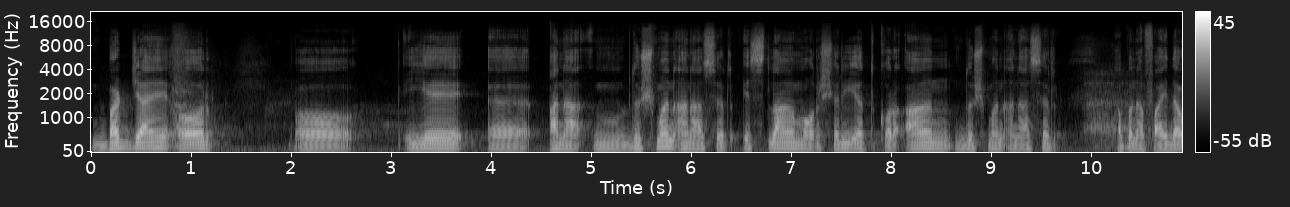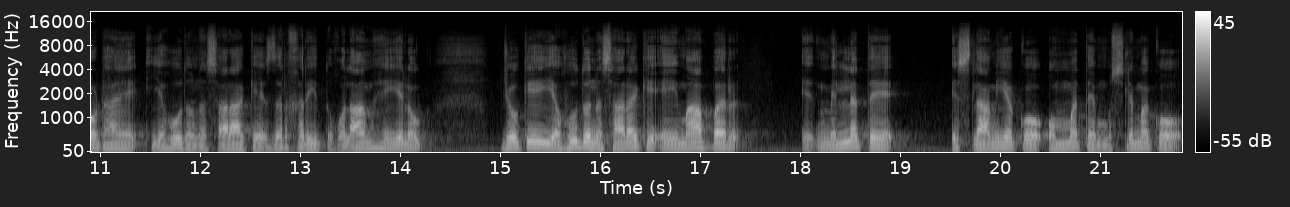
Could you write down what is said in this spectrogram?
بٹ جائیں اور یہ دشمن عناصر اسلام اور شریعت، قرآن، دشمن عناصر اپنا فائدہ اٹھائیں۔ یہود و نصارہ کے زرخرید غلام ہیں یہ لوگ، جو کہ یہود و نصارہ کے ایما پر ملت اسلامیہ کو، امت مسلمہ کو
